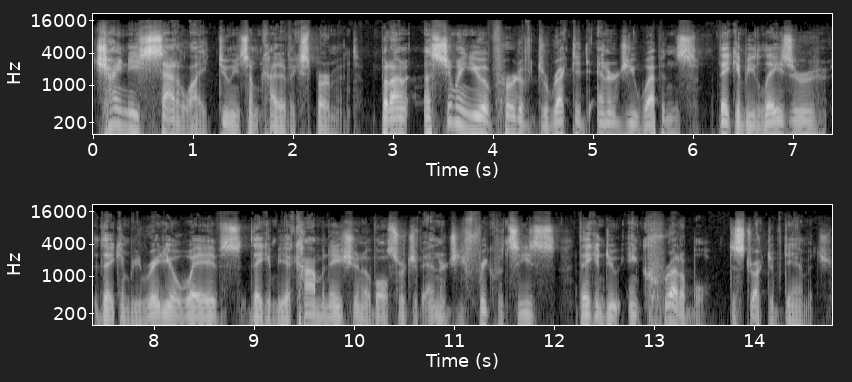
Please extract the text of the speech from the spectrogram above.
Chinese satellite doing some kind of experiment. But I'm assuming you have heard of directed energy weapons. They can be laser, they can be radio waves, they can be a combination of all sorts of energy frequencies. They can do incredible destructive damage.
